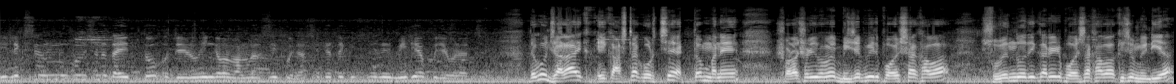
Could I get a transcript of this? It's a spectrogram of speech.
ইলেকশন কমিশনের দায়িত্ব যে রোহিঙ্গা বা বাংলাদেশি খোঁজা সেক্ষেত্রে কিছু শ্রেণির মিডিয়া খুঁজে বেড়াচ্ছে। দেখুন, যারা এই- কাজটা করছে, একদম মানে সরাসরিভাবে বিজেপির পয়সা খাওয়া, শুভেন্দু অধিকারীর পয়সা খাওয়া কিছু মিডিয়া,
